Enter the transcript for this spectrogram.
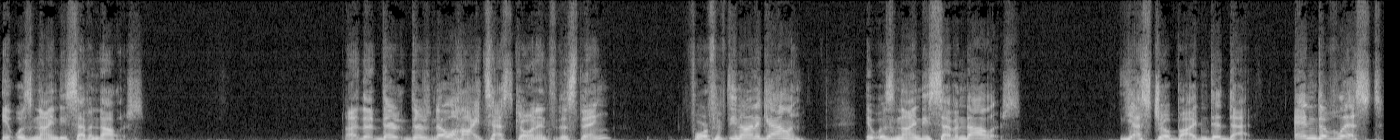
It was $97. Uh, there, there's no high test going into this thing. 459 a gallon. It was $97. Yes, Joe Biden did that. End of list.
